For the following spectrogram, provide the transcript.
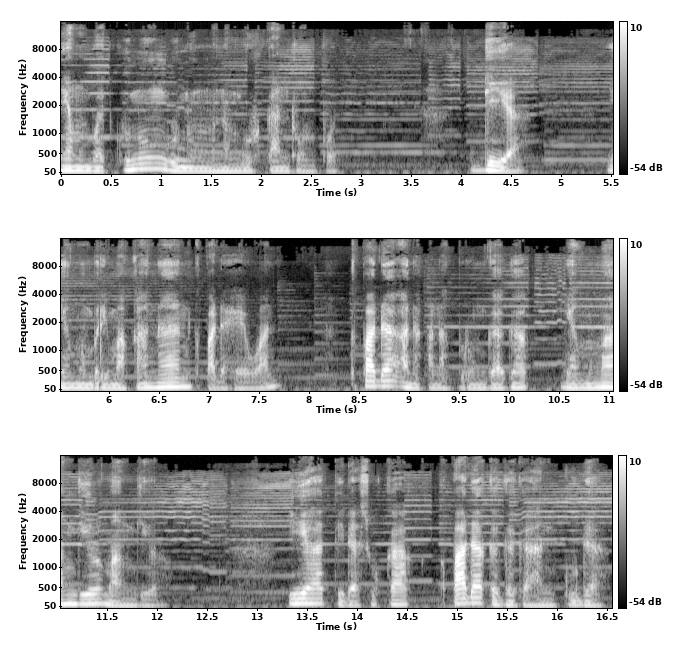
yang membuat gunung-gunung menumbuhkan rumput. Dia yang memberi makanan kepada hewan, kepada anak-anak burung gagak yang memanggil-manggil. Ia tidak suka kepada kegagahan kuda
